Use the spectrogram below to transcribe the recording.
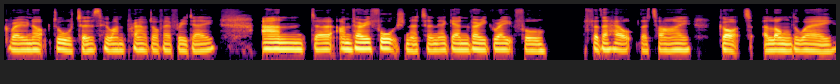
grown up daughters who I'm proud of every day. And uh, I'm very fortunate and again, very grateful for the help that I got along the way.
